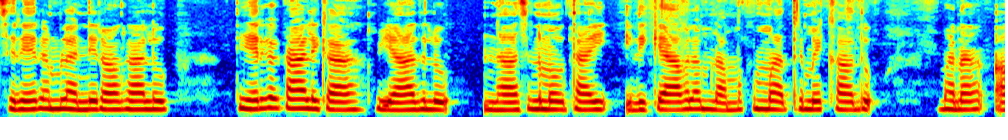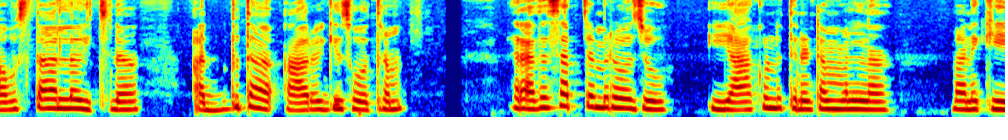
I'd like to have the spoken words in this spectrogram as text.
శరీరంలో అన్ని రోగాలు దీర్ఘకాలిక వ్యాధులు నాశనమవుతాయి. ఇది కేవలం నమ్మకం మాత్రమే కాదు మన అవస్థాల్లో ఇచ్చిన అద్భుత ఆరోగ్య సూత్రం. రథసప్తమి రోజు ఈ ఆకును తినటం వలన మనకి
